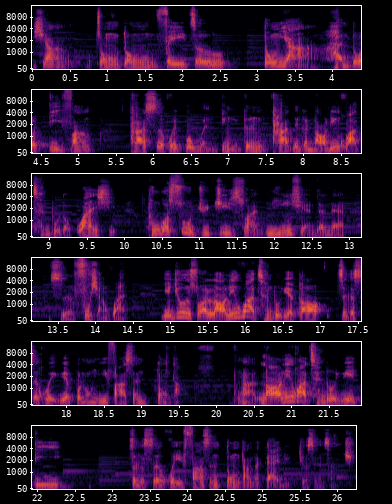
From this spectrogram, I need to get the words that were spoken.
像中东、非洲、东亚很多地方，它社会不稳定跟它那个老龄化程度的关系，通过数据计算，明显的呢是负相关。也就是说，老龄化程度越高，这个社会越不容易发生动荡，啊，老龄化程度越低，这个社会发生动荡的概率就升上去。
